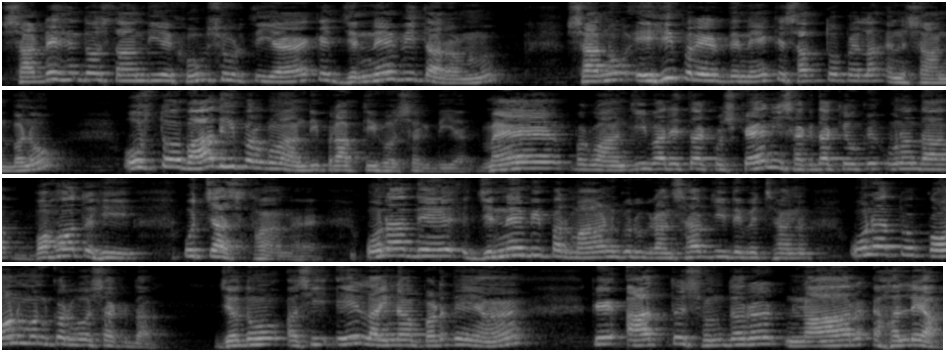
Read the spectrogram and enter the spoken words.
ਸਾਡੇ ਹਿੰਦੁਸਤਾਨ ਦੀ ਇਹ ਖੂਬਸੂਰਤੀ ਹੈ ਕਿ ਜਿੰਨੇ ਵੀ ਧਰਮ ਸਾਨੂੰ ਇਹੀ ਪ੍ਰੇਰਦੇ ਨੇ ਕਿ ਸਭ ਤੋਂ ਪਹਿਲਾਂ ਇਨਸਾਨ ਬਣੋ, ਉਸ ਤੋਂ ਬਾਅਦ ਹੀ ਭਗਵਾਨ ਦੀ ਪ੍ਰਾਪਤੀ ਹੋ ਸਕਦੀ ਹੈ। ਮੈਂ ਭਗਵਾਨ ਜੀ ਬਾਰੇ ਤਾਂ ਕੁਝ ਕਹਿ ਨਹੀਂ ਸਕਦਾ ਕਿਉਂਕਿ ਉਹਨਾਂ ਦਾ ਬਹੁਤ ਹੀ ਉੱਚਾ ਸਥਾਨ ਹੈ। ਉਹਨਾਂ ਦੇ ਜਿੰਨੇ ਵੀ ਪ੍ਰਮਾਣ ਗੁਰੂ ਗ੍ਰੰਥ ਸਾਹਿਬ ਜੀ ਦੇ ਵਿੱਚ ਹਨ, ਉਹਨਾਂ ਤੋਂ ਕੌਣ ਮੁਨਕਰ ਹੋ ਸਕਦਾ? ਜਦੋਂ ਅਸੀਂ ਇਹ ਲਾਈਨਾਂ ਪੜ੍ਹਦੇ ਹਾਂ ਕਿ ਅਤ ਸੁੰਦਰ ਨਾਰ ਹਲਿਆ,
